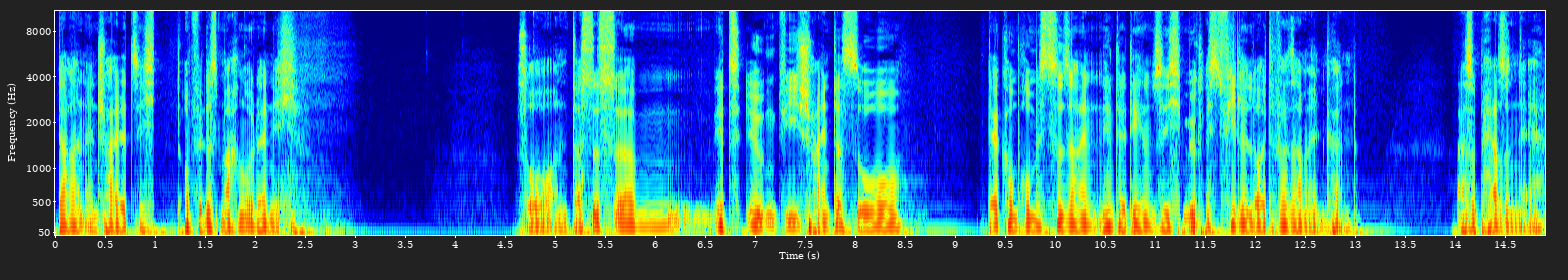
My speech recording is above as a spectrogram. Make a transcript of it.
daran entscheidet sich, ob wir das machen oder nicht. So, und das ist ähm, jetzt irgendwie scheint das so der Kompromiss zu sein, hinter dem sich möglichst viele Leute versammeln können. Also personell.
